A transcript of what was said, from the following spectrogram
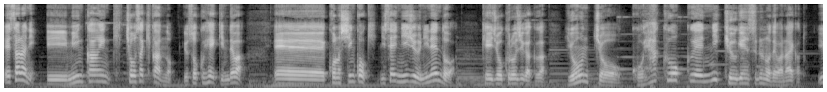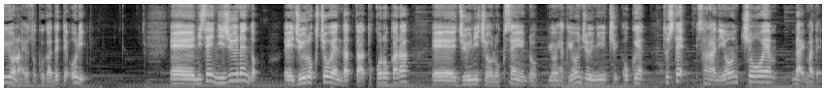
えー、さらに、えー、民間調査機関の予測平均では、えー、この進行期2022年度は経常黒字額が4兆500億円に急減するのではないかというような予測が出ており、えー、2020年度、えー、16兆円だったところから、えー、12兆6442億円、そしてさらに4兆円台まで、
